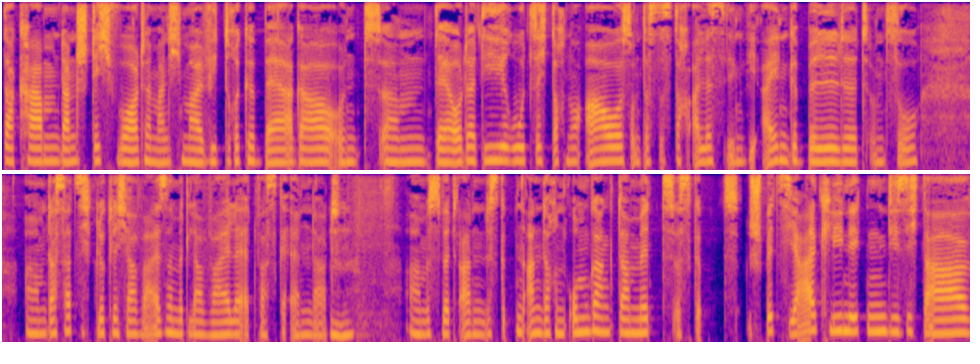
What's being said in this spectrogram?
da kamen dann Stichworte manchmal wie Drückeberger und ähm, der oder die ruht sich doch nur aus und das ist doch alles irgendwie eingebildet und so. Ähm, das hat sich glücklicherweise mittlerweile etwas geändert. Mhm. Ähm, es wird an, es gibt einen anderen Umgang damit. Es gibt Spezialkliniken, die sich da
